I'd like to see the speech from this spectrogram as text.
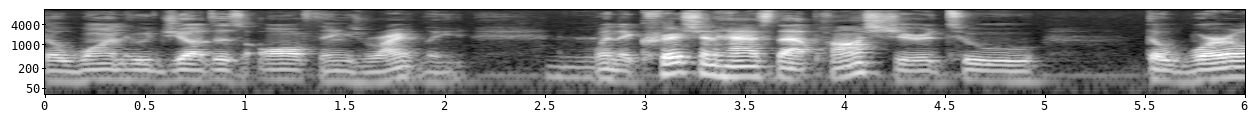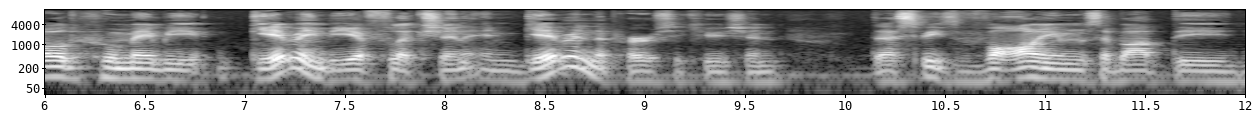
the one who judges all things rightly. When the Christian has that posture to the world who may be giving the affliction and giving the persecution, that speaks volumes about the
